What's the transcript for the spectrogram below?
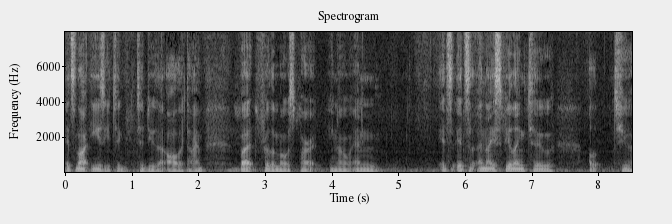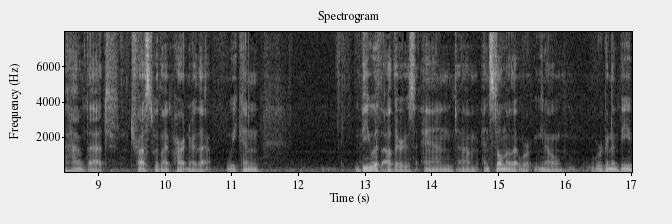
it's not easy to to do that all the time but for the most part you know and it's it's a nice feeling to to have that trust with my partner that we can be with others and um, and still know that we're you know we're going to be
